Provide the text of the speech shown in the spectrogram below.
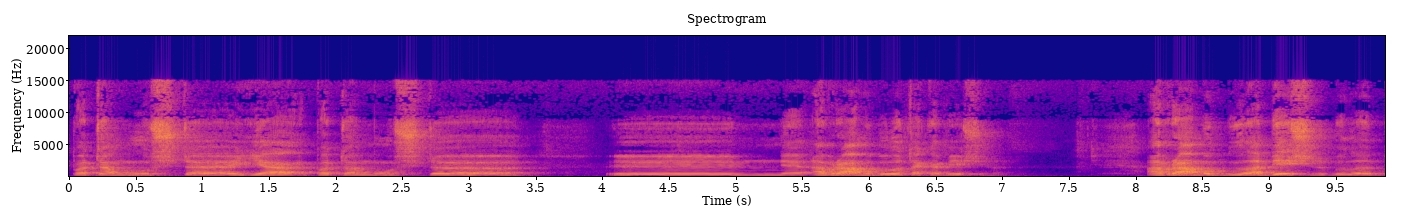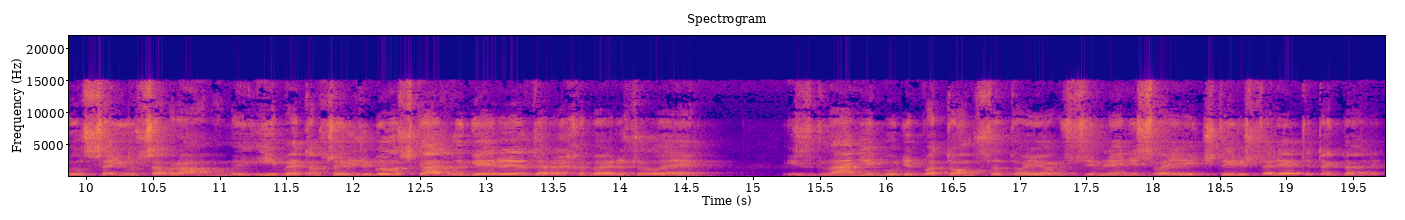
Потому что я, потому что Аврааму было так обещано. Аврааму было обещано, было, был союз с Авраамом, и, и в этом союзе было сказано «Гере зареха бэрэ изгнание будет потомство твое в земле не своей, 400 лет и так далее.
